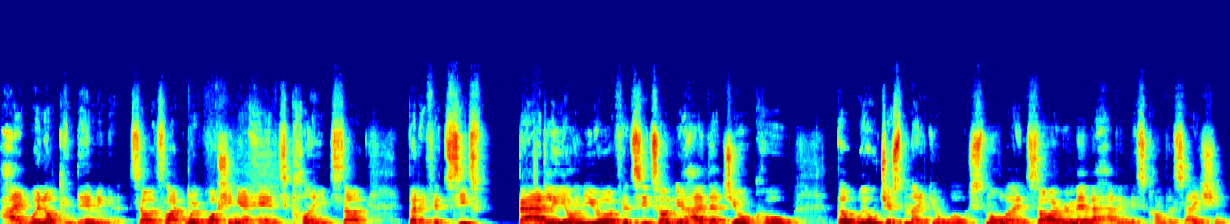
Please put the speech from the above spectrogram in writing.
"Hey, we're not condemning it." So it's like we're washing our hands clean. So, but if it sits badly on you, or if it sits on you, hey, that's your call. But we'll just make your world smaller. And so I remember having this conversation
